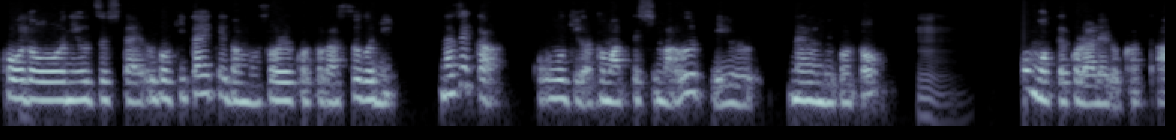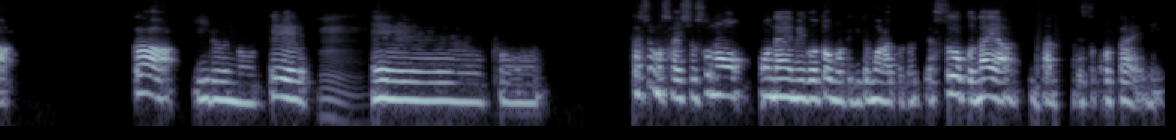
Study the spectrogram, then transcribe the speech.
行動に移したい、動きたいけども、そういうことがすぐになぜか動きが止まってしまうっていう悩み事うん。を持ってこられる方がいるので、うん。えーと、私も最初そのお悩み事を持ってきてもらった時はすごく悩んだんです、答えに。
